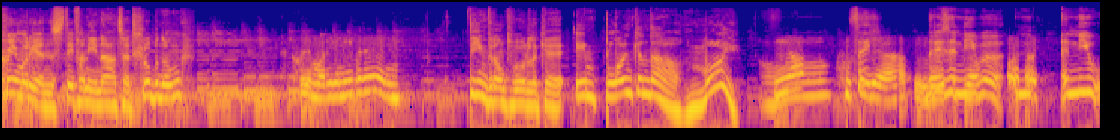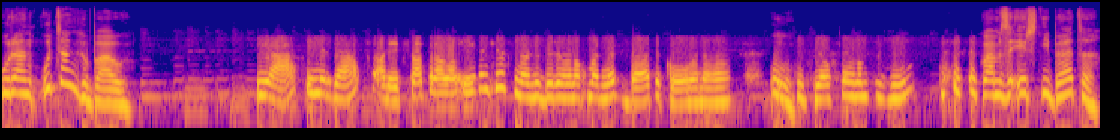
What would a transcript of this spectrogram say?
Goedemorgen, Stefanie Naats uit Grobbendonk. Goedemorgen iedereen. Teamverantwoordelijke in Plankendaal. Mooi. Ja. Zeg, ja, Er is een, nieuwe, een, een nieuw orang-oetang gebouw. Ja, inderdaad. Allee, het staat er al wel eventjes, maar ze durven nog maar net buiten komen. Dus het is heel fijn om te zien. Kwamen ze eerst niet buiten?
